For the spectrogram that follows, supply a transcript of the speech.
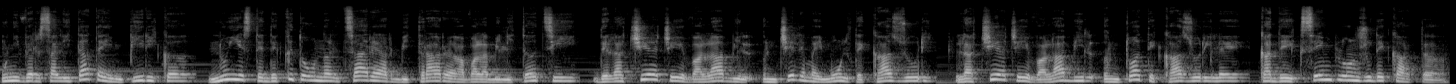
Universalitatea empirică nu este decât o înălțare arbitrară a valabilității de la ceea ce e valabil în cele mai multe cazuri la ceea ce e valabil în toate cazurile, ca de exemplu în judecată.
